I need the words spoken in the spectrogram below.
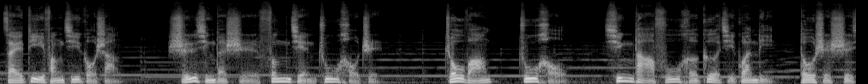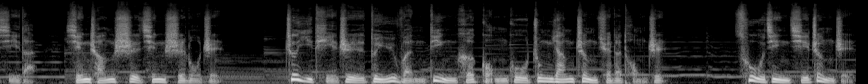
在地方机构上，实行的是封建诸侯制，周王、诸侯、卿大夫和各级官吏都是世袭的，形成世卿世禄制。这一体制对于稳定和巩固中央政权的统治，促进其政治、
